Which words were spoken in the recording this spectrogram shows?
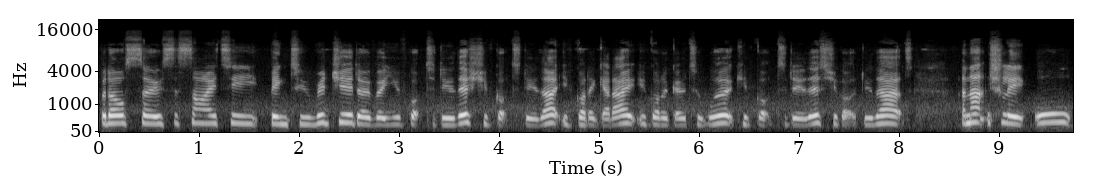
but also society being too rigid over you've got to do this, you've got to do that, you've got to get out, you've got to go to work, you've got to do this, you've got to do that. And actually, all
